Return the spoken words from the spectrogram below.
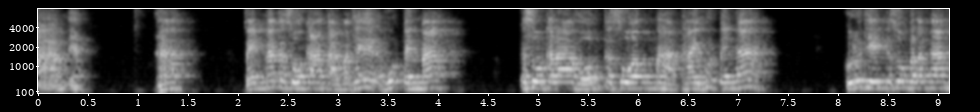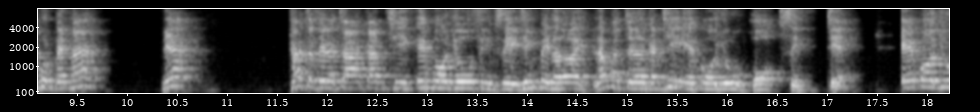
ตามเนี่ยฮะเป็นไหมกระทรวงการต่างประเทศพูดเป็นไหมกระทรวงกลาโหมกระทรวงมหาดไทยพูดเป็นไหมคุณอนุทินกระทรวงพลังงานพูดเป็นไหม เนี่ย ถ้าจะเจรจากันฉีก MOU 44 ทิ้งไปเลย แล้วมาเจอกันที่ MOU 67 MOU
